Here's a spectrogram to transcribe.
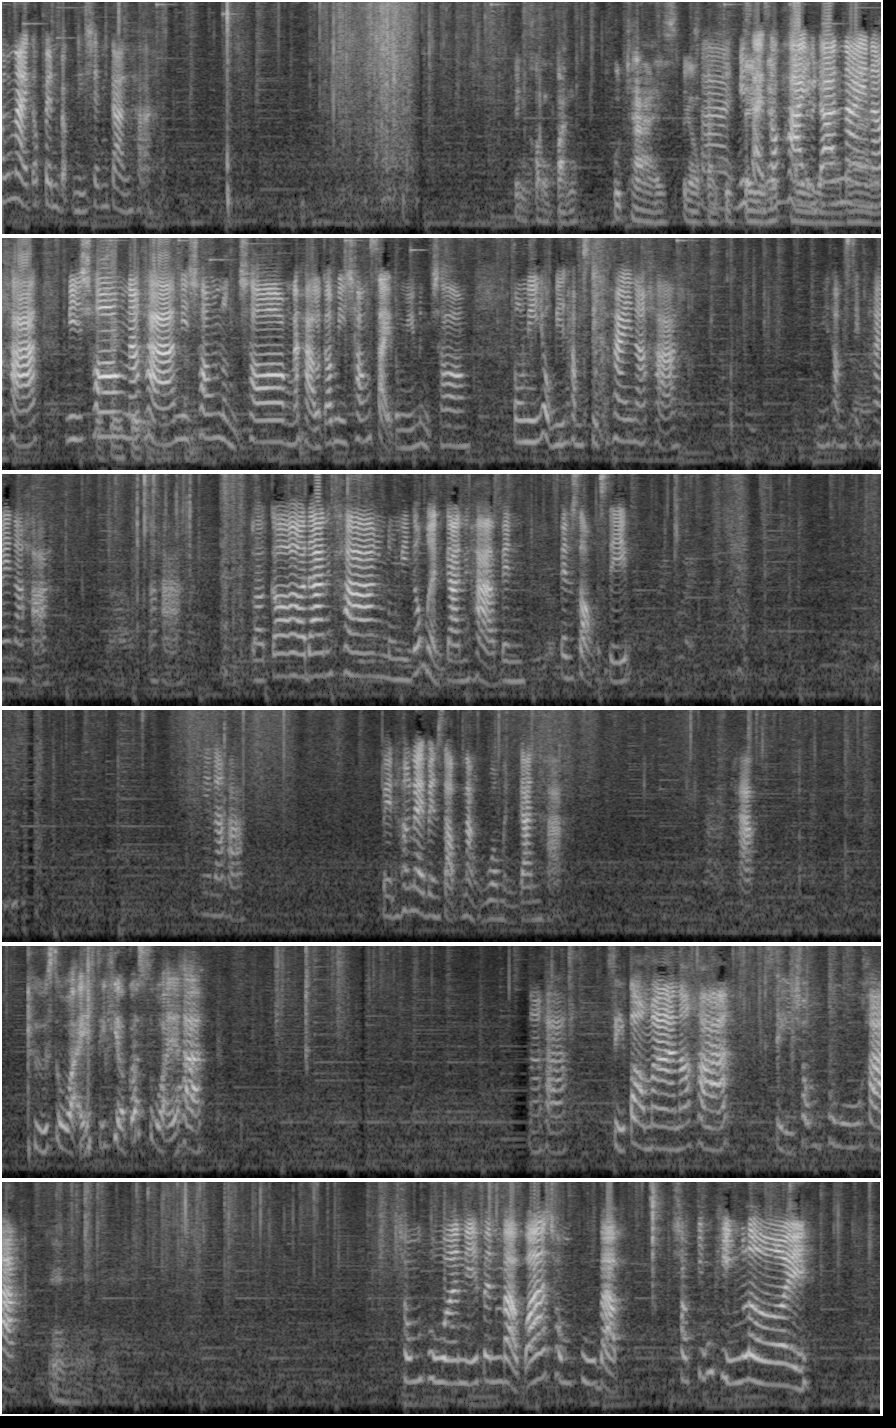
ข้างในก็เป็นแบบนี้เช่นกันค่ะ เป็นของขวัญผู้ชายเป็นของขวัญใช่ติ๊กมีสายสะพายอยู่ด้านในนะคะ มีช่องนะคะ มีช่องหนึ่งช่องนะคะ แล้วก็มีช่องใส่ตรงนี้หนึ่งช่อง ตรงนี้หยกมีทำซิปให้นะคะ มีทำซิปให้นะคะนะคะ แล้วก็ด้านข้างตรงนี้ก็เหมือนกันค่ะ เป็นเป็นสองซิปนี่นะคะ เป็นข้างในเป็นซับหนังวัวเหมือนกันค่ะค่ะ ถือสวยสีเขียวก็สวยค่ะ นะคะ สีต่อมานะคะ สีชมพูค่ะชมพูอันนี้เป็นแบบว่าชมพูแบบช็อกกิ้งพิงเลย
